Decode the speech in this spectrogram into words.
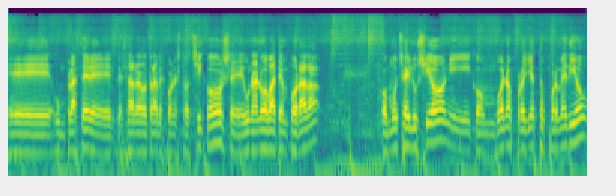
Eh, un placer eh, empezar otra vez con estos chicos, eh, una nueva temporada, con mucha ilusión y con buenos proyectos por medio,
